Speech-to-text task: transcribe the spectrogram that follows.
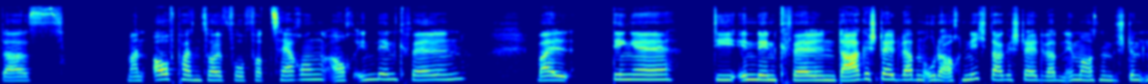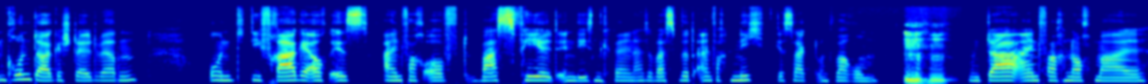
dass man aufpassen soll vor Verzerrung auch in den Quellen, weil Dinge, die in den Quellen dargestellt werden oder auch nicht dargestellt werden, immer aus einem bestimmten Grund dargestellt werden. Und die Frage auch ist einfach oft, was fehlt in diesen Quellen? Also was wird einfach nicht gesagt und warum? Mhm. Und da einfach nochmal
